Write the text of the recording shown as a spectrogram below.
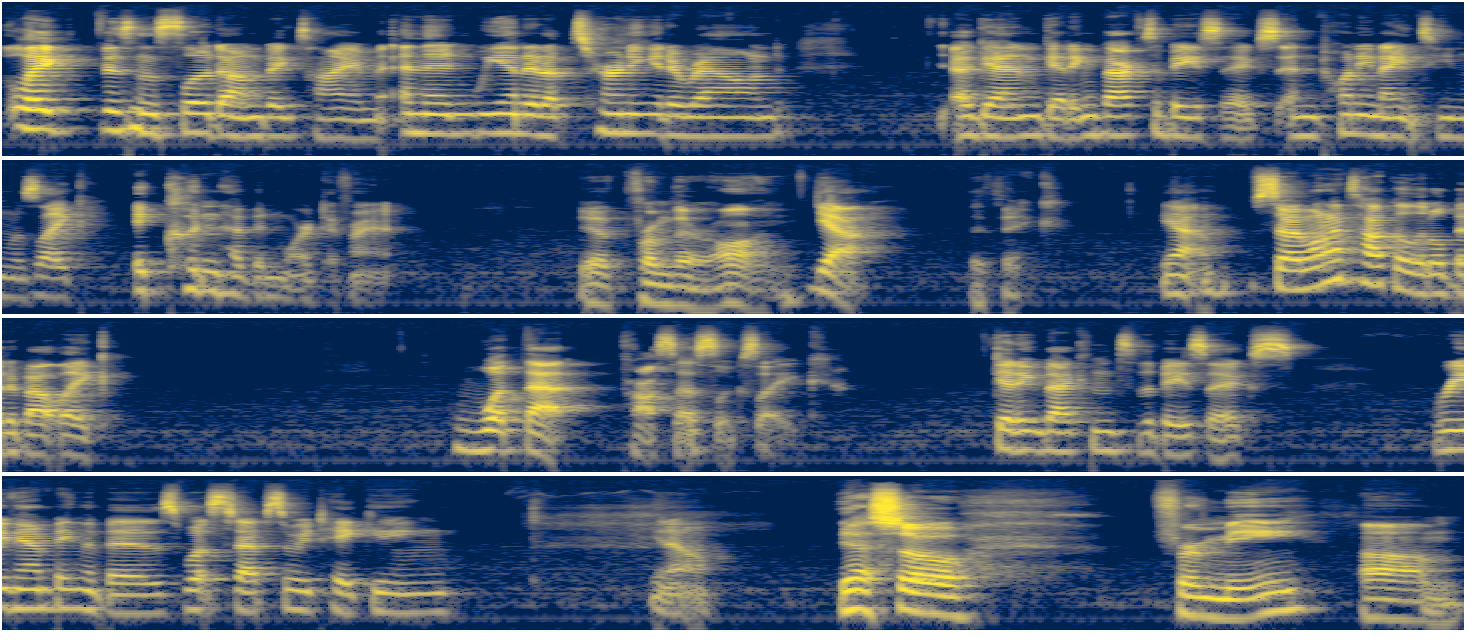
like business slowed down big time. And then we ended up turning it around again getting back to basics. And 2019 was like it couldn't have been more different. Yeah. From there on, yeah. I think. yeah. So i want to talk a little bit about like what that process looks like. Getting back into the basics revamping the biz what steps are we taking you know Yeah. So for me, um,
